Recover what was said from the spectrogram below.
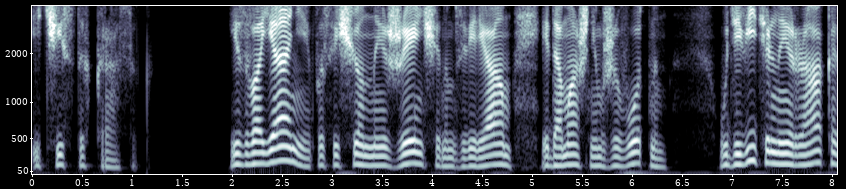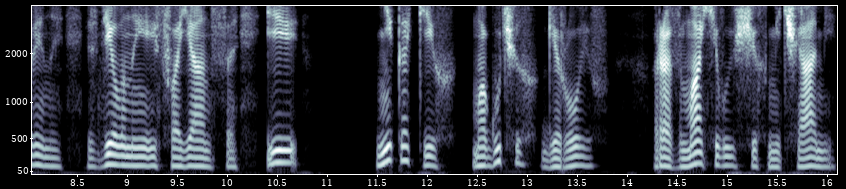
и чистых красок. Изваяния, посвященные женщинам, зверям и домашним животным — удивительные раковины, сделанные из фаянса, и никаких могучих героев, размахивающих мечами,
